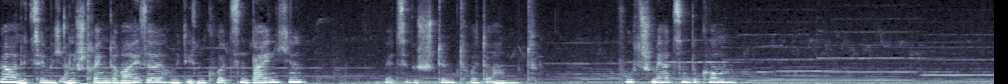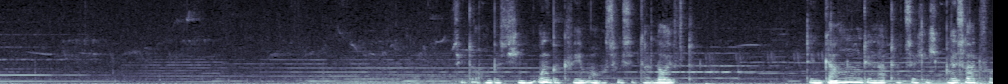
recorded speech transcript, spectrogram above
Ja, eine ziemlich anstrengende Reise mit diesen kurzen Beinchen wird sie bestimmt heute Abend Fußschmerzen bekommen. Sieht auch ein bisschen unbequem aus, wie sie da läuft. Den Gang, den hat tatsächlich Blizzard vor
